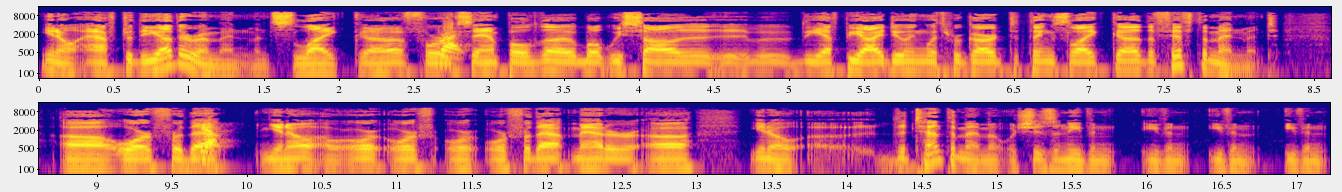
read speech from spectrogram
you know, after the other amendments, like, uh, for Right. example, the, what we saw uh, the FBI doing with regard to things like uh, the Fifth Amendment, uh, or for that, you know, or or or or for that matter, uh, you know, uh, the Tenth Amendment, which isn't even even even even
